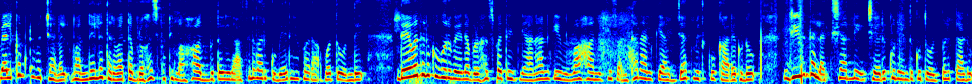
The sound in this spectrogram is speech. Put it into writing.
Welcome to our channel. వందేళ్ళ తర్వాత బృహస్పతి మహా అద్భుతం. ఈ రాసిన వారి కుబేరయుగ రాబోతుంది. దేవతలకు గురువైన బృహస్పతి జ్ఞానానికి వివాహానికి సంతానానికి ఆధ్యాత్మికకు కారకుడు. జీవిత లక్ష్యాన్ని చేరుకునేందుకు తోడ్పడతాడు.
